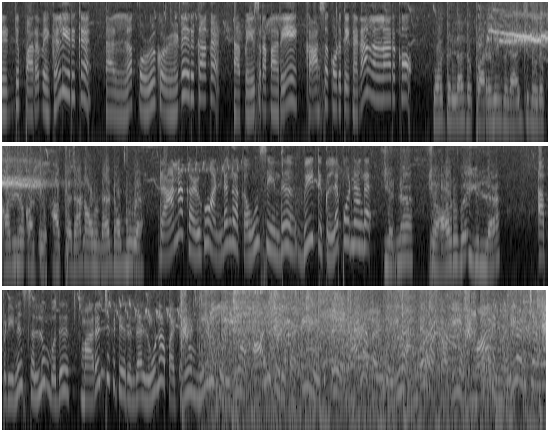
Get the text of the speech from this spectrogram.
ரெண்டு பறவைகள் இருக்கு. நல்லா கொழு கொழுன்னு இருக்காங்க. நான் பேசுகிற மாதிரி காசை கொடுத்தீங்கன்னா நல்லா இருக்கும். முதல்ல அந்த பறவைங்களை என்னோட கண்ணில் காட்டு. அப்பதான் நான் உன்னை நம்புவேன். ராணா கழுகும் அண்டங்காக்காவும் சேர்ந்து வீட்டுக்குள்ள போனாங்க. என்ன? யாருமே இல்லை. அப்படின்னு சொல்லும்போது மறைஞ்சுக்கிட்டு இருந்த லூனா பாட்டியும் மீனுக்குருவியும் ஆளுக்கு ஒரு கட்டையை எடுத்து ராணா கழுதையும் அண்டங்காக்காவையும் மாறி மாறி அடிச்சாங்க.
